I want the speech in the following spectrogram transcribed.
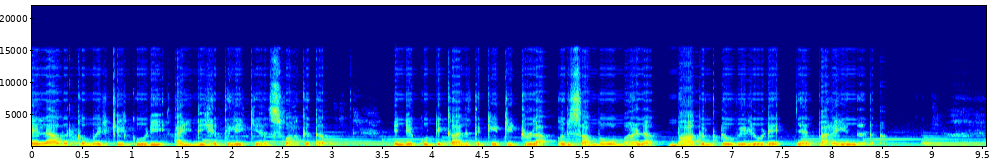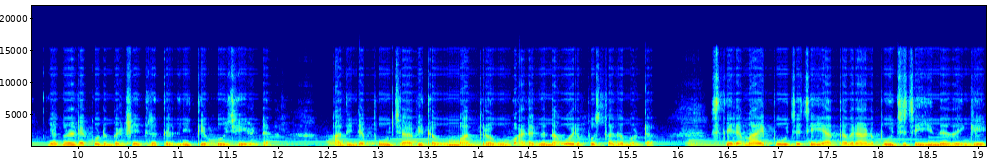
എല്ലാവർക്കും ഒരിക്കൽ കൂടി ഐതിഹ്യത്തിലേക്ക് സ്വാഗതം. എന്റെ കുട്ടിക്കാലത്ത് കേട്ടിട്ടുള്ള ഒരു സംഭവമാണ് ഭാഗം ടൂവിലൂടെ ഞാൻ പറയുന്നത്. ഞങ്ങളുടെ കുടുംബക്ഷേത്രത്തിൽ നിത്യപൂജയുണ്ട്. അതിന്റെ പൂജാവിധവും മന്ത്രവും അടങ്ങുന്ന ഒരു പുസ്തകമുണ്ട്. സ്ഥിരമായി പൂജ ചെയ്യാത്തവരാണ് പൂജ ചെയ്യുന്നതെങ്കിൽ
